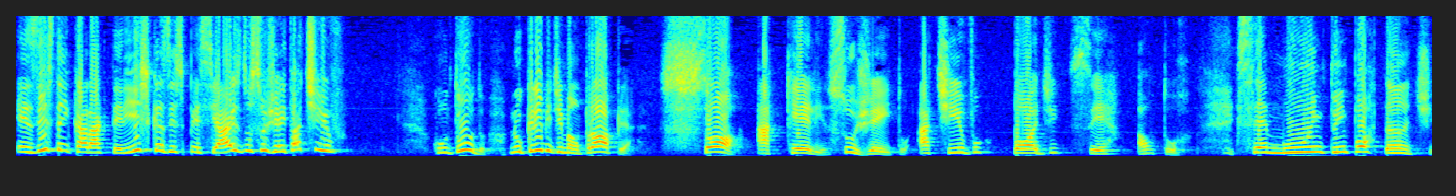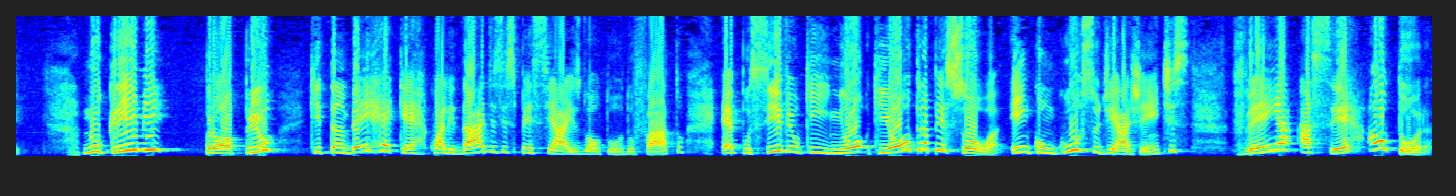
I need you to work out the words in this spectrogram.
existem características especiais do sujeito ativo. Contudo, no crime de mão própria, só aquele sujeito ativo pode ser autor. Isso é muito importante. No crime próprio, que também requer qualidades especiais do autor do fato, é possível que, que outra pessoa, em concurso de agentes, venha a ser autora.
